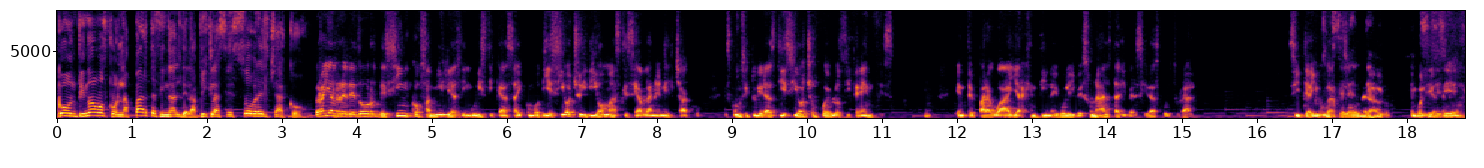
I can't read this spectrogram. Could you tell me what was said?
Continuamos con la parte final de la PI clase sobre el Chaco. Pero hay alrededor de cinco familias lingüísticas, hay como 18 idiomas que se hablan en el Chaco. Es como si tuvieras 18 pueblos diferentes. Entre Paraguay, Argentina y Bolivia es una alta diversidad cultural. Si te ayuda a responder algo. En Bolivia tenemos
